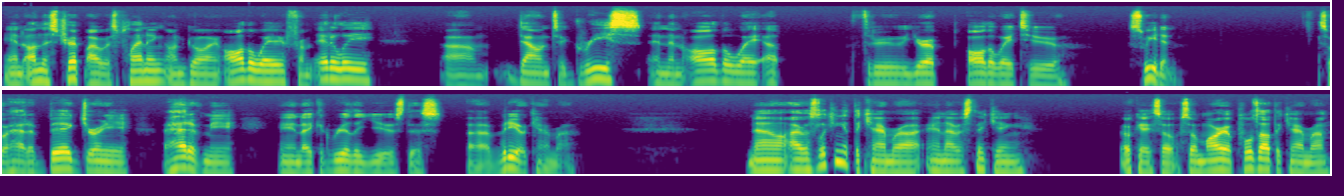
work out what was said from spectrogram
And on this trip, I was planning on going all the way from Italy um, down to Greece, and then all the way up through Europe, all the way to Sweden. So I had a big journey ahead of me, and I could really use this uh, video camera. Now I was looking at the camera and I was thinking, okay, so so Mario pulls out the camera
